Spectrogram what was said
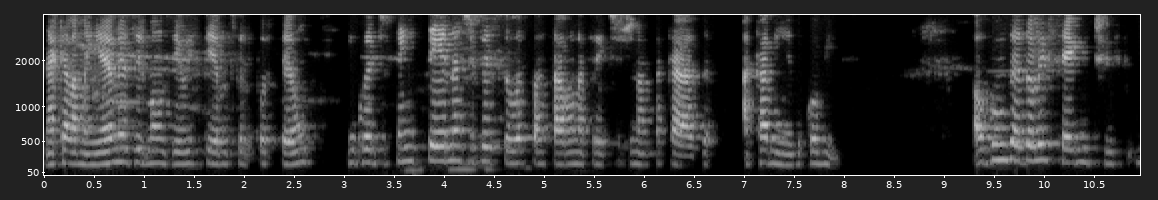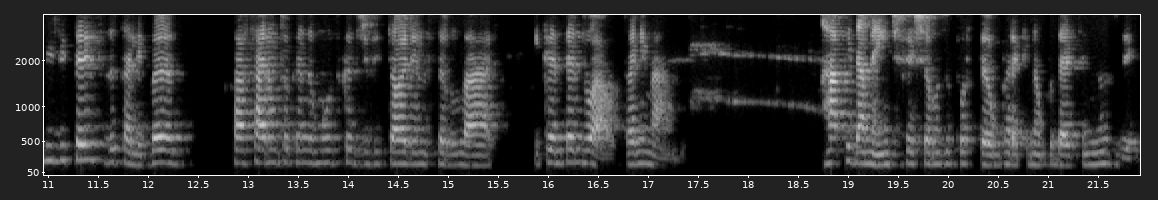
Naquela manhã, meus irmãos e eu espiamos pelo portão, enquanto centenas de pessoas passavam na frente de nossa casa, a caminho do comício. Alguns adolescentes, militantes do Talibã, passaram tocando músicas de vitória no celular e cantando alto, animados. Rapidamente fechamos o portão para que não pudessem nos ver.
